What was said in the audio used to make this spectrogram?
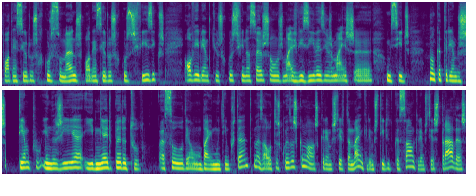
podem ser os recursos humanos, podem ser os recursos físicos. Obviamente que os recursos financeiros são os mais visíveis e os mais uh, conhecidos. Nunca teremos tempo, energia e dinheiro para tudo a saúde é um bem muito importante, mas há outras coisas que nós queremos ter também. Queremos ter educação, queremos ter estradas.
